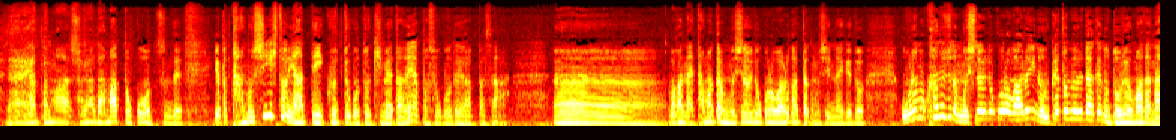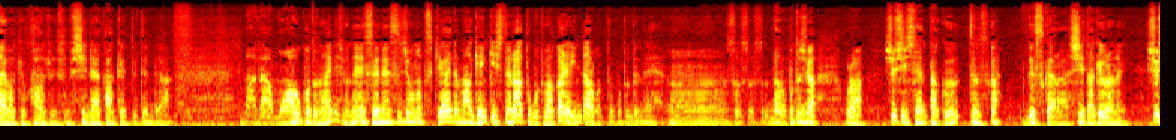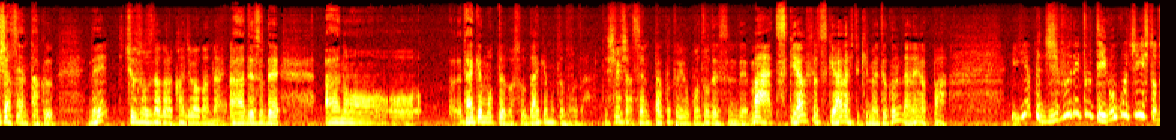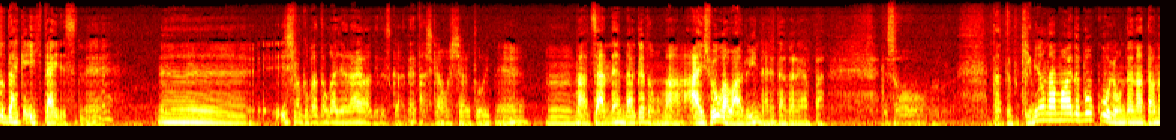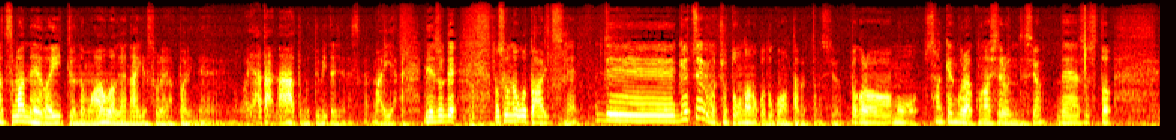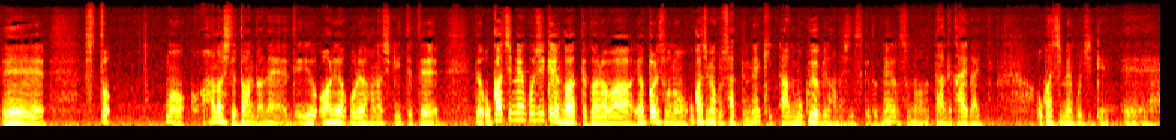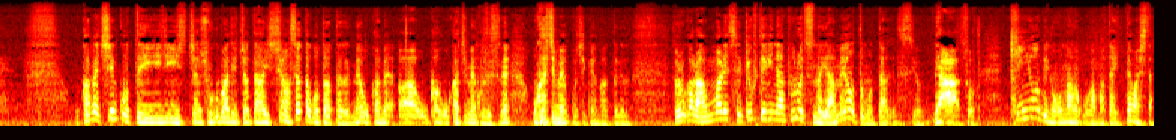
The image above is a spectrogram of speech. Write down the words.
えー、やっぱまあ、それは黙っとこうっつんで、やっぱ楽しい人に会っていくってことを決めたね。やっぱそこでやっぱさ。うーん。わかんない。たまたま虫の居所悪かったかもしんないけど、俺も彼女の虫の居所悪いのを受け止めるだけの度量まだないわけよ。彼女にその信頼関係って言ってんだよ。まだもう会うことないでしょうね。SNS 上の付き合いで、まあ元気してらってこと分かりゃいいんだろうってことでね。うん、そうそうそう。だから今年は、ほら、種子選択って言うんですか？ですから、椎茸占い。取捨選択。ね？中卒だから漢字わかんない。ああ、ですので、あのー、台形持ってるから、そう、台形持ってるものだ。取捨選択ということですんで、まあ、付き合う人付き合わない人決めてくんだね、やっぱ。やっぱ自分にとって居心地いい人とだけ行きたいですね。うー、職場とかじゃないわけですからね。確かにおっしゃる通りね。うん、まあ残念だけども、まあ相性が悪いんだね。だからやっぱ。そう。だって君の名前で僕を呼んでなんてあんなつまんねえがいいっていうのも合うわけはないよ。それやっぱりね。嫌だなと思って見たじゃないですか。まあいいや。で、それで、そんなことありつつね。で、月曜日もちょっと女の子とご飯食べたんですよ。だからもう3軒ぐらいこなしてるんですよ。で、そうすると、えー、ちょっと、もう話してたんだね。で、あれやこれ話聞いてて、で、おかちめんこ事件があってからは、やっぱりその、おかちめんこさっきのね、あの、木曜日の話ですけどね、その、なんで海外って、おかちめんこ事件、えー、おかめちんこって言っちゃ、職場で言っちゃって、あ、一瞬焦ったことあったけどね、おかめ、あ、おか、おかちめんこですね。おかちめんこ事件があったけど、それからあんまり積極的にアプローチするのやめようと思ったわけですよ。で、あ、そう。金曜日の女の子がまた言ってました。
